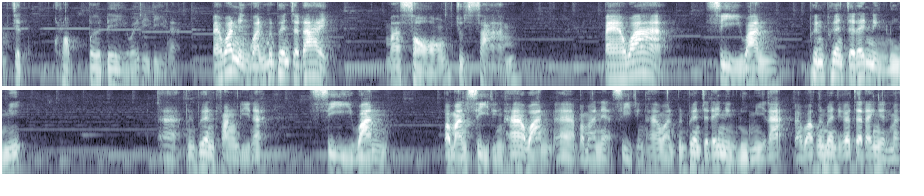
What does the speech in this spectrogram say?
2.37 crop per day ไว้ดีๆนะแปลว่า 1 วันเพื่อนๆจะได้มา 2.3 แปลว่า 4 วันเพื่อนๆจะได้ 1 ลูมิอ่าเพื่อนๆฟังดีนะ 4 วันประมาณ 4-5 วันอ่าประมาณเนี้ย4-5วันเพื่อนๆจะได้ 1 ลูมิละแปลว่าเพื่อนๆก็จะได้เงินมา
